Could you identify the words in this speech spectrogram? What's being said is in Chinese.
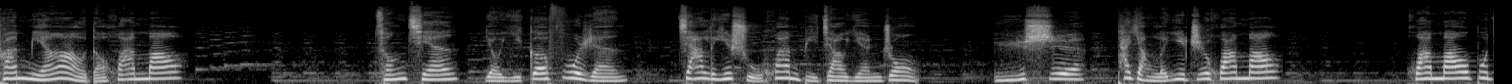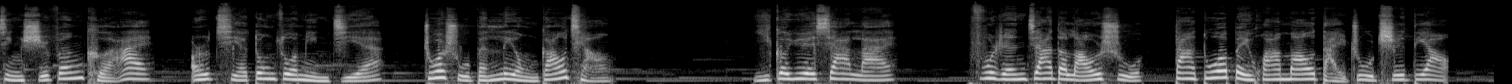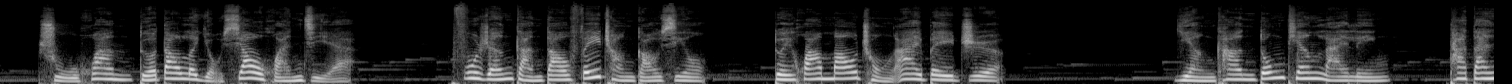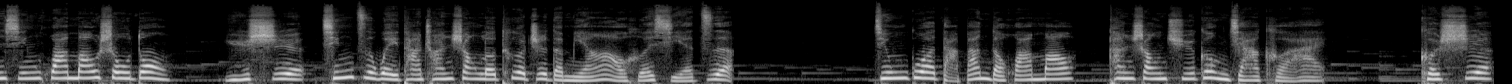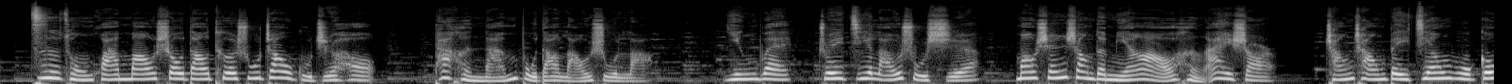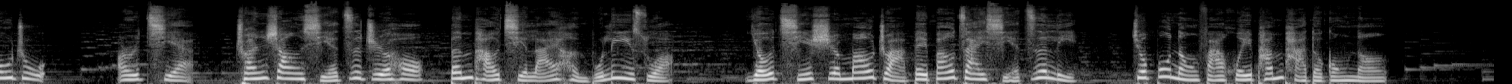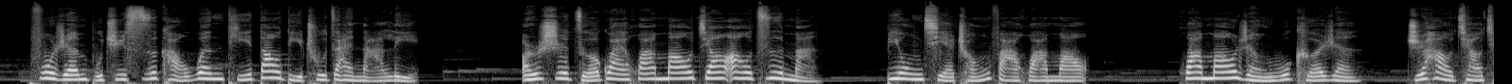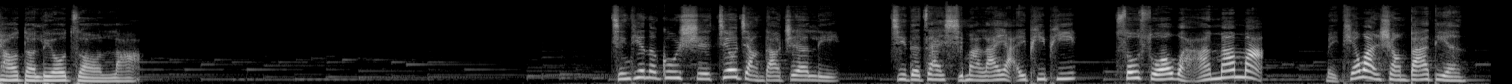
穿棉袄的花猫。从前有一个妇人，家里鼠患比较严重，于是她养了一只花猫。花猫不仅十分可爱，而且动作敏捷，捉鼠本领高强。一个月下来，富人家的老鼠大多被花猫逮住吃掉，鼠患得到了有效缓解。富人感到非常高兴，对花猫宠爱备至。眼看冬天来临。他担心花猫受冻，于是亲自为它穿上了特制的棉袄和鞋子。经过打扮的花猫看上去更加可爱。可是自从花猫受到特殊照顾之后，它很难捕到老鼠了，因为追击老鼠时，猫身上的棉袄很碍事儿。常常被尖物勾住，而且穿上鞋子之后奔跑起来很不利索，尤其是猫爪被包在鞋子里，就不能发挥攀爬的功能。富人不去思考问题到底出在哪里，而是责怪花猫骄傲自满，并且惩罚花猫。花猫忍无可忍，只好悄悄地溜走了。今天的故事就讲到这里，记得在喜马拉雅 APP 搜索“晚安妈妈”，每天晚上八点，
